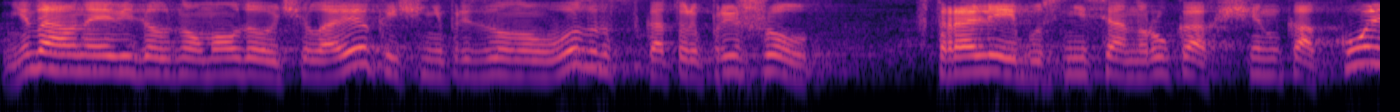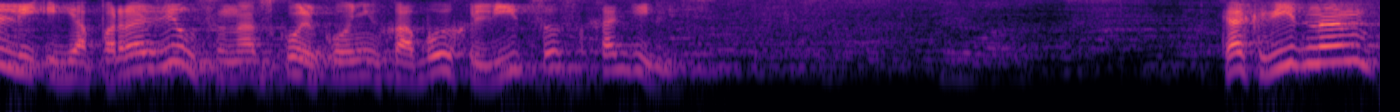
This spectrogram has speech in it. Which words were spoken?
Недавно я видел одного молодого человека, еще не призывного возраста, который пришел в троллейбус, неся на руках щенка Колли, и я поразился, насколько у них обоих лица сходились. Как видно,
